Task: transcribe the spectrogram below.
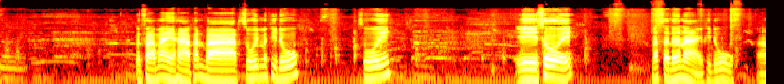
โดยเป็นฝากมาให้หาพันบาทซุยมาพี่ดูซุยเอซุยมาเสนอหน่ายพี่ดูเอา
